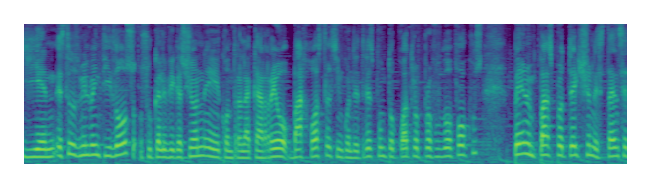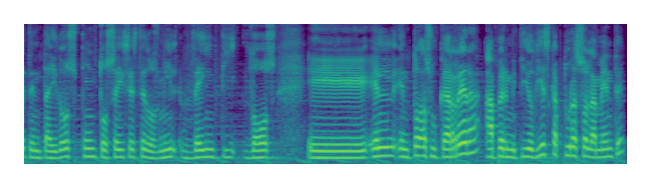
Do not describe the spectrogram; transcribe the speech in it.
Y en este 2022 su calificación eh, contra el acarreo bajó hasta el 53.4 Pro Football Focus, pero en Pass Protection está en 72.6 este 2022. Eh, él en toda su carrera ha permitido 10 capturas solamente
